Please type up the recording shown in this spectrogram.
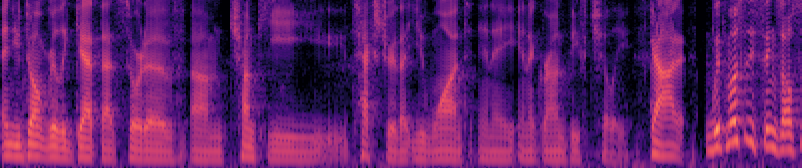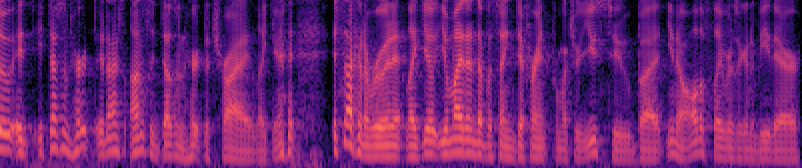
and you don't really get that sort of um, chunky texture that you want in a in a ground beef chili. Got it. With most of these things, also it, it doesn't hurt. It honestly doesn't hurt to try. Like it's not going to ruin it. Like you you might end up with something different from what you're used to, but you know all the flavors are going to be there.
